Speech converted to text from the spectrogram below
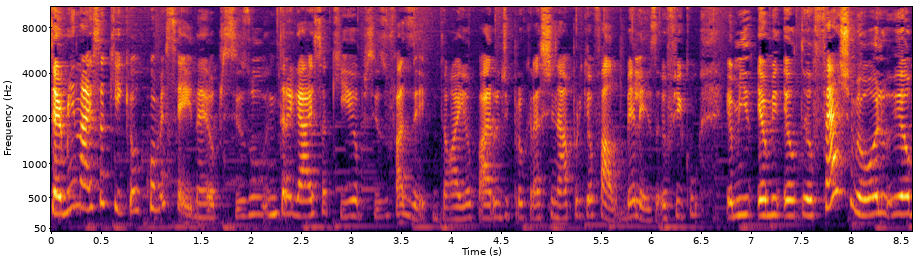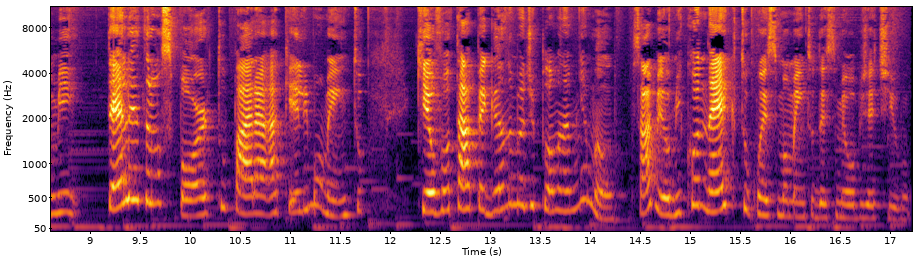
terminar isso aqui que eu comecei, né? Eu preciso entregar isso aqui, eu preciso fazer. Então, aí eu paro de procrastinar porque eu falo, beleza, eu fico. Eu, me, eu, me, eu, eu fecho meu olho, eu me teletransporto para aquele momento que eu vou estar tá pegando meu diploma na minha mão, sabe? Eu me conecto com esse momento desse meu objetivo.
